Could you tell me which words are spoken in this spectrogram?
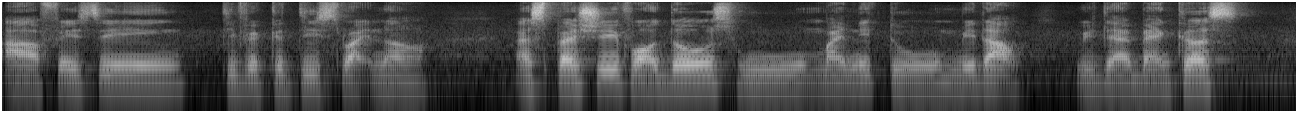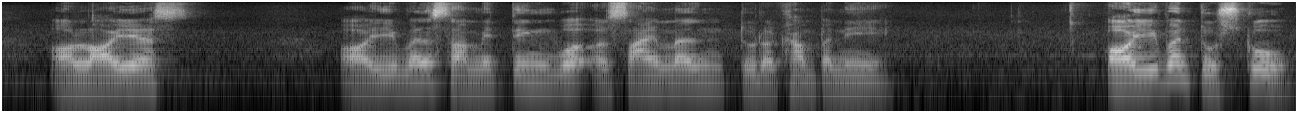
are facing difficulties right now, especially for those who might need to meet up with their bankers or lawyers or even submitting work assignment to the company or even to school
